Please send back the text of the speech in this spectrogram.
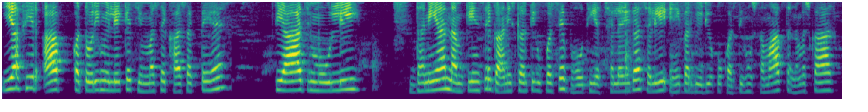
या फिर आप कटोरी में लेके चम्मच से खा सकते हैं। प्याज, मूली, धनिया, नमकीन से गार्निश करके ऊपर से बहुत ही अच्छा लगेगा। चलिए यहीं पर वीडियो को करती हूँ समाप्त। नमस्कार।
